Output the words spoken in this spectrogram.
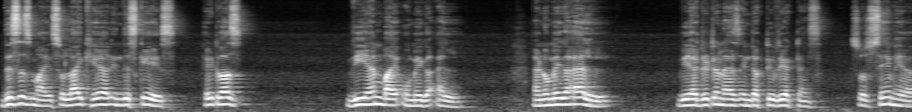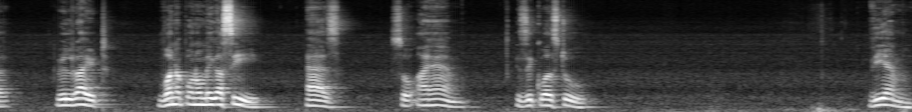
this is my so like here in this case it was Vm by omega L and omega L we had written as inductive reactance so same here we will write 1 upon omega c as so I am is equals to Vm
